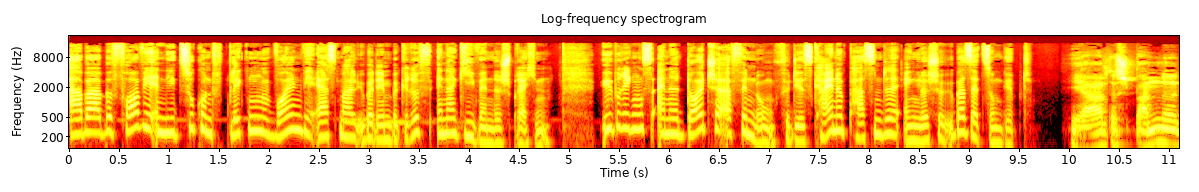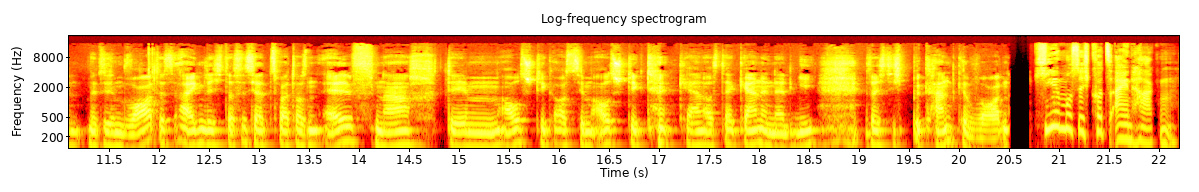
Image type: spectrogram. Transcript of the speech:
Aber bevor wir in die Zukunft blicken, wollen wir erstmal über den Begriff Energiewende sprechen. Übrigens eine deutsche Erfindung, für die es keine passende englische Übersetzung gibt. Ja, das Spannende mit diesem Wort ist eigentlich, das ist ja 2011 nach dem Ausstieg aus dem Ausstieg der Kern, aus der Kernenergie richtig bekannt geworden. Hier muss ich kurz einhaken.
